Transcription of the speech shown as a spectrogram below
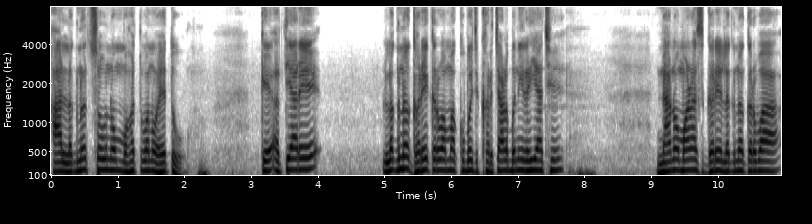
આ લગ્નોત્સવનો મહત્ત્વનો હેતુ કે અત્યારે લગ્ન ઘરે કરવામાં ખૂબ જ ખર્ચાળ બની રહ્યા છે. નાનો માણસ ઘરે લગ્ન કરવા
